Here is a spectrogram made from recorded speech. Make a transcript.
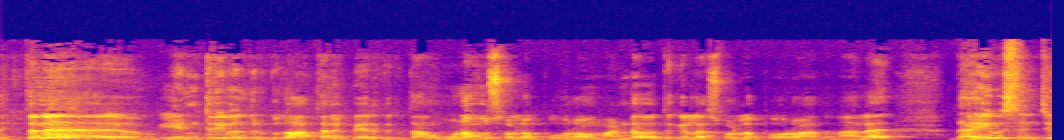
எத்தனை என்ட்ரி வந்திருக்குதோ அத்தனை பேருக்கு தான் உணவு சொல்ல போகிறோம் மண்டபத்துக்கு எல்லாம் சொல்ல போகிறோம் அதனால தயவு செஞ்சு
